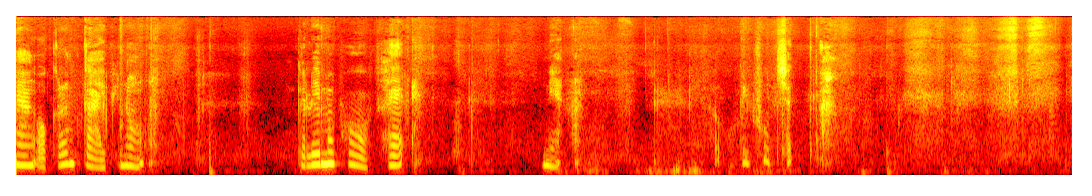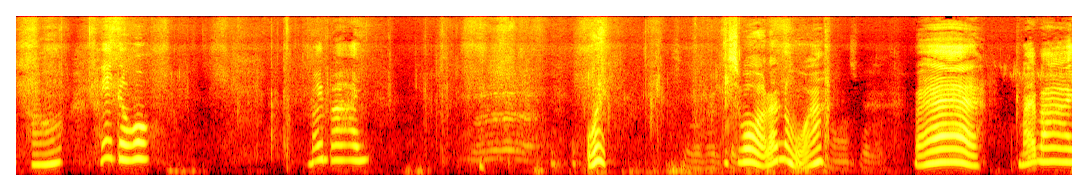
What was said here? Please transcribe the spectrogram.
ยางออกกำลังกายพี่น้องก็เลยมาพอแพะ เนี่ยโอ้ยพูดชัดอะอ๋อ ให้ดูบายบายโอ้ยสวอแล้วหนูอะแบบายบาย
